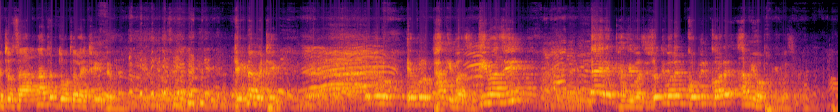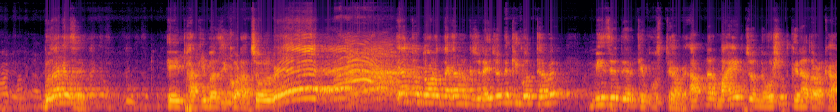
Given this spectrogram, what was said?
এ তো জান্নাতের দোতলায় ঠিক দেবে। ঠিক না বে, ঠিক? এগুলো এগুলো কি বাজি? ডাইরেক্ট যদি বলেন কবির করে, আমিও বোঝা গেছে? এই ফাঁকিবাজি করা চলবে। এত দরদ দেখানোর কিছু নেই। এই জন্য কি করতে হবে? নিজেদেরকে বুঝতে হবে। আপনার মায়ের জন্য ওষুধ কেনা দরকার,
